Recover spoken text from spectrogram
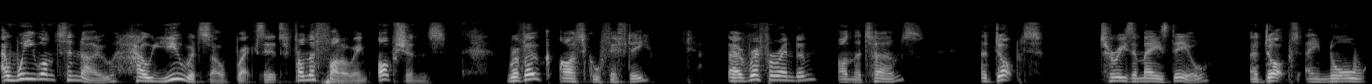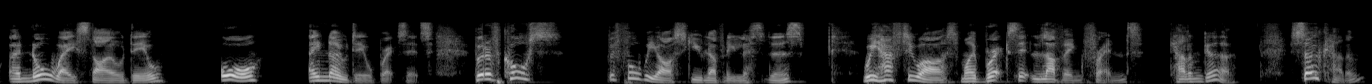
and we want to know how you would solve Brexit from the following options. Revoke Article 50, a referendum on the terms, adopt Theresa May's deal, adopt a, Nor- a Norway style deal, or a no deal Brexit. But of course, before we ask you lovely listeners, we have to ask my Brexit loving friend, Callum Gurr. So, Callum,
